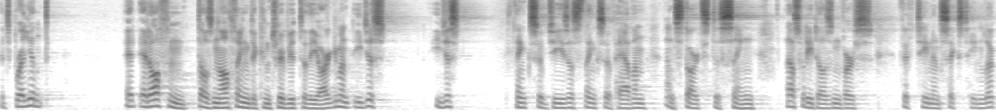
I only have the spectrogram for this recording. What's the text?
It's brilliant. It, it often does nothing to contribute to the argument. He just, he just thinks of Jesus, thinks of heaven, and starts to sing. That's what he does in verse 15 and 16. Look.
